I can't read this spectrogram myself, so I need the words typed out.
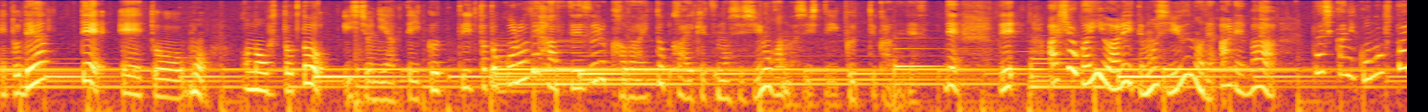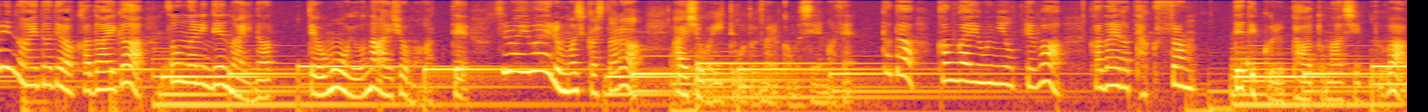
えっと、出会って、えーと、もうこの人と一緒にやっていくっていったところで発生する課題と解決の指針をお話ししていくっていう感じです。でで相性がいい悪いってもし言うのであれば確かにこの2人の間では課題がそんなに出ないなって思うような相性もあってそれはいわゆるもしかしたら相性がいいってことになるかもしれません。ただ考えようによっては課題がたくさん出てくるパートナーシップは、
